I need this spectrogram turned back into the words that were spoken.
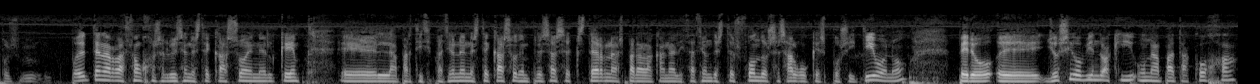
pues puede tener razón José Luis en este caso, en el que eh, la participación en este caso de empresas externas para la canalización de estos fondos es algo que es positivo, ¿no? Pero yo sigo viendo aquí una pata coja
